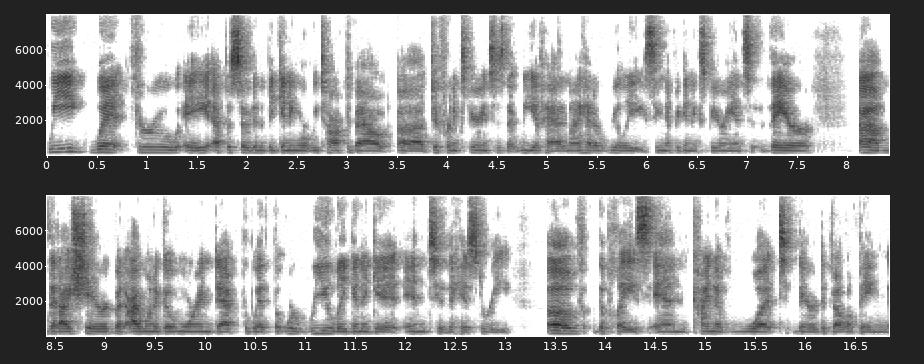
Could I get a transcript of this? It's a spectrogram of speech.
we went through a episode in the beginning where we talked about uh, different experiences that we have had and i had a really significant experience there um, that i shared but i want to go more in depth with but we're really going to get into the history of the place and kind of what they're developing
